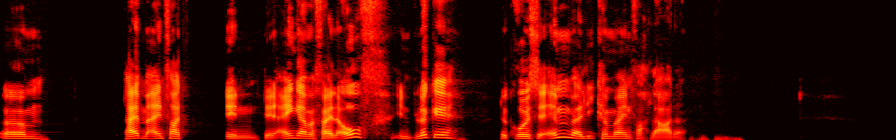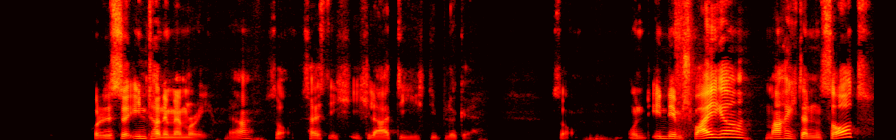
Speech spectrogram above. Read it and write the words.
ähm, teilt man einfach den, den Eingabefile auf in Blöcke der Größe M, weil die können wir einfach laden. Oder das ist der interne Memory. Ja? So, das heißt, ich, ich lade die, die Blöcke. So. Und in dem Speicher mache ich dann einen Sort.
